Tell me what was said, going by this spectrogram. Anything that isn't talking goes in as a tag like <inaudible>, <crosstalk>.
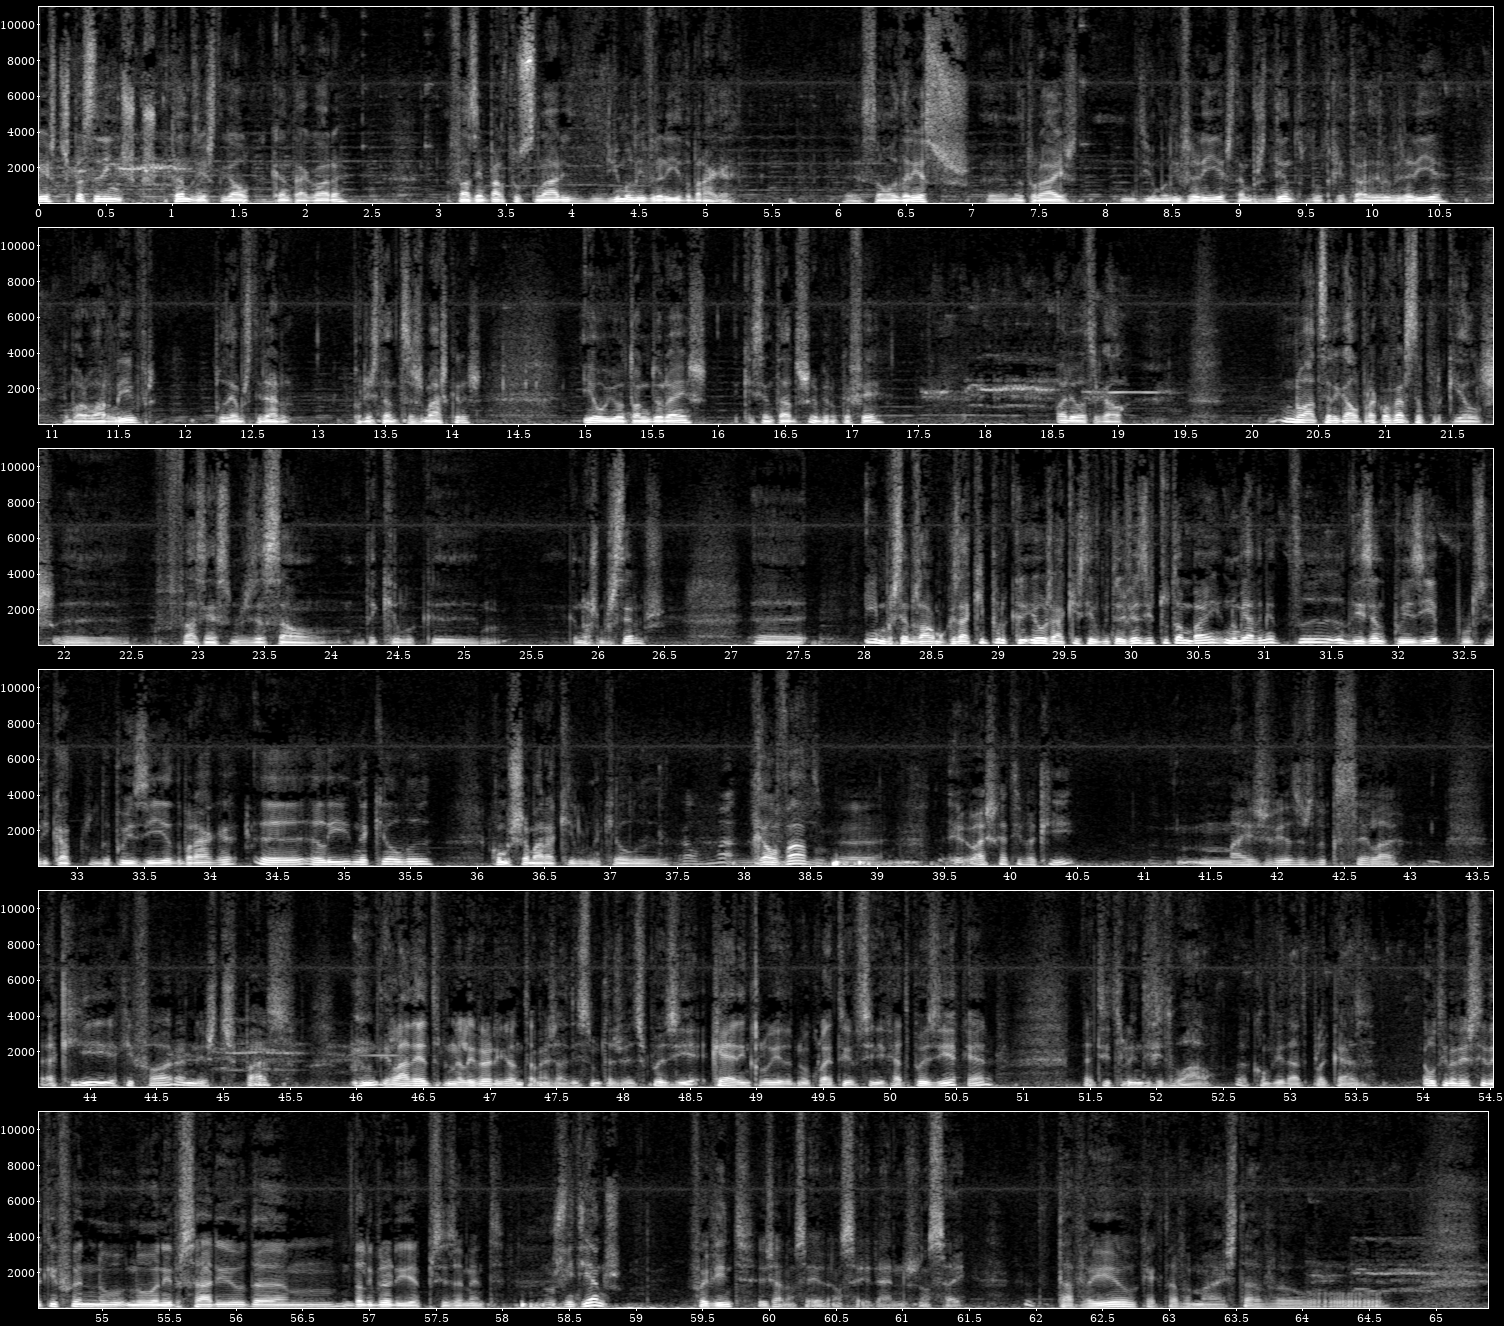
Estes passarinhos que escutamos, este galo que canta agora, fazem parte do cenário de uma livraria de Braga. Eh, são adereços eh, naturais de uma livraria, estamos dentro do território da livraria, embora ao ar livre, podemos tirar por instantes as máscaras. Eu e o António Durães, aqui sentados a beber um café. Olha outro galo. Não há de ser galo para a conversa, porque eles uh, fazem a sonorização daquilo que, que nós merecemos. Uh, e merecemos alguma coisa aqui, porque eu já aqui estive muitas vezes e tu também, nomeadamente dizendo poesia pelo Sindicato da Poesia de Braga, uh, ali naquele. Como chamar aquilo? Naquele. Relevado. relevado. eu acho que já estive aqui mais vezes do que sei lá. Aqui, aqui fora, neste espaço, e lá dentro, na livraria, onde também já disse muitas vezes poesia, quer incluída no coletivo Sindicato de Poesia, quer a título individual, convidado pela casa. A última vez que estive aqui foi no, no aniversário da, da livraria, precisamente. Nos 20 anos? Foi 20? Eu já não sei, não sei, anos, não sei. Estava eu, o que é que estava mais? Estava o...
